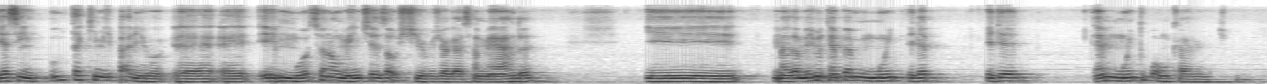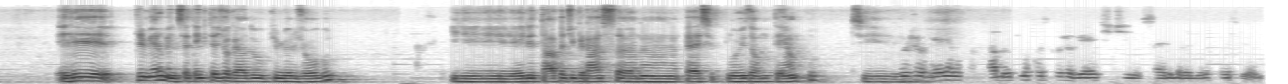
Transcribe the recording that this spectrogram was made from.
E assim, puta que me pariu. É, é emocionalmente exaustivo jogar essa merda. E mas ao mesmo tempo é muito. Ele é, ele é, é muito bom, cara. Tipo, Ele, primeiramente, você tem que ter jogado o primeiro jogo. E ele tava de graça na, na PS Plus há um tempo. Se... Eu joguei ano passado, a última coisa que eu joguei antes de sair do Brasil foi esse mesmo.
